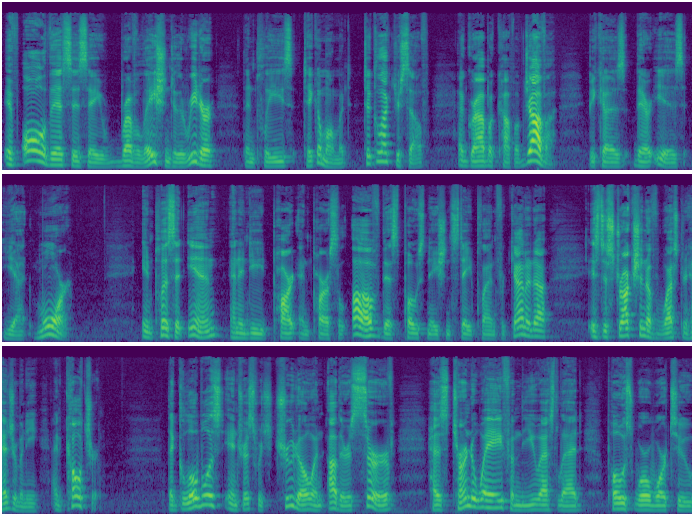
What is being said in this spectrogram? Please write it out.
if all this is a revelation to the reader, then please take a moment to collect yourself and grab a cup of Java, because there is yet more. Implicit in, and indeed part and parcel of, this post nation state plan for Canada is destruction of Western hegemony and culture. The globalist interests which Trudeau and others serve has turned away from the U.S. led post World War II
